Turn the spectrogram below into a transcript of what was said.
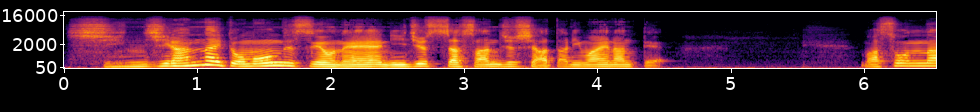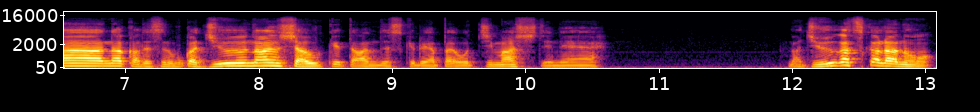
信じらんないと思うんですよね。20社、30社当たり前なんて。まあそんな中ですね、僕は十何社受けたんですけど、やっぱり落ちましてね。まあ10月からの、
